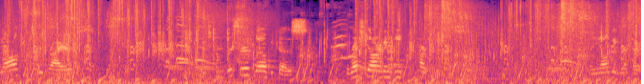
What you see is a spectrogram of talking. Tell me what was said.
Y'all can do briars. Sure though, because the rest of y'all are gonna eat heart pieces. And y'all get your heart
